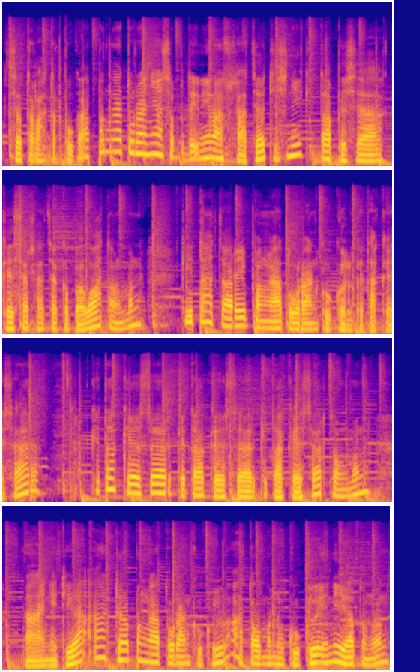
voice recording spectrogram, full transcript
setelah terbuka pengaturannya seperti ini langsung saja di sini kita bisa geser saja ke bawah teman-teman. Kita cari pengaturan Google. Kita geser. Kita geser kita geser kita geser teman-teman nah ini dia ada pengaturan Google atau menu Google ini ya teman-teman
